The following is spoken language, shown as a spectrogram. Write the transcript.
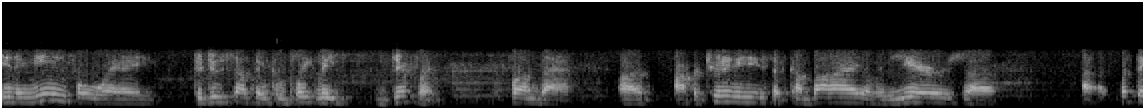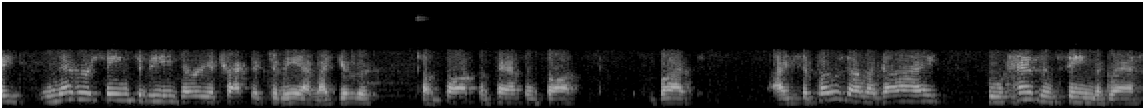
in a meaningful way to do something completely different from that. Uh, opportunities have come by over the years, uh, uh, but they never seem to be very attractive to me. I might give it some thought, some passing thought, but I suppose I'm a guy who hasn't seen the grass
